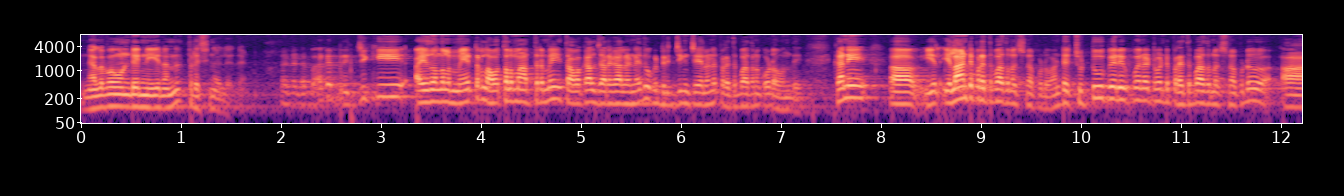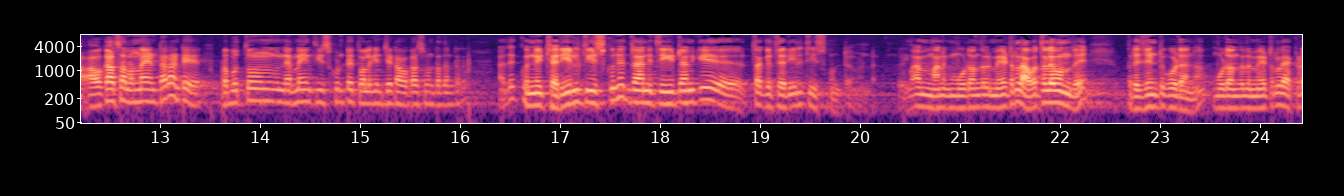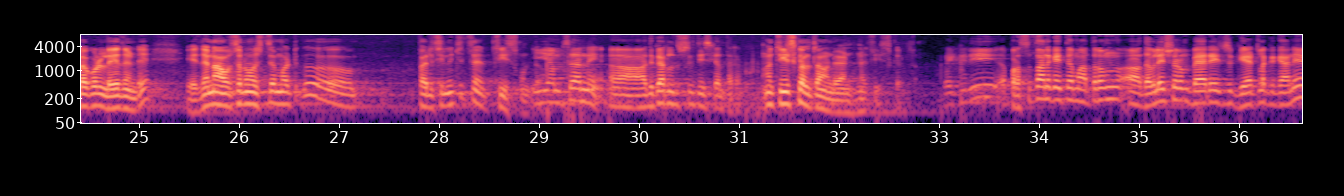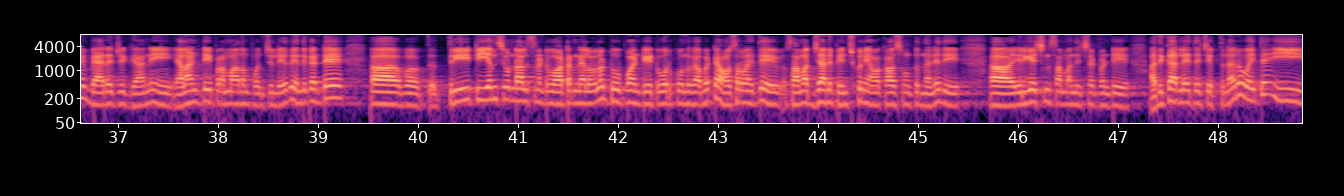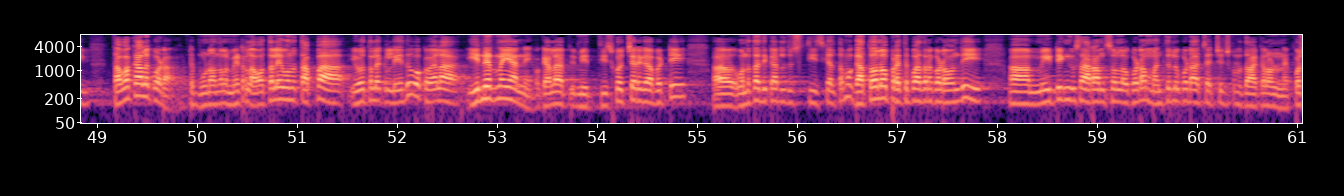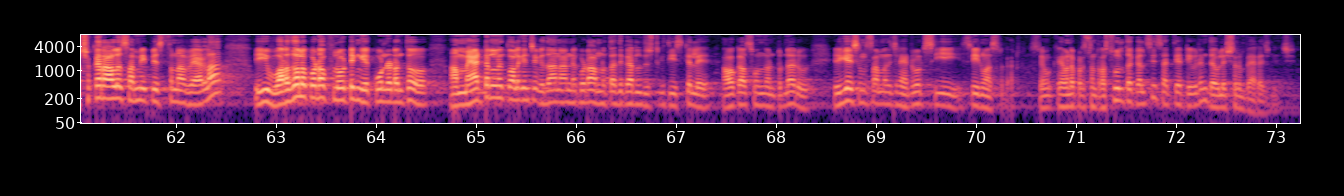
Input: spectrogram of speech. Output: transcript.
నిల్వ ఉండే నీరు అన్నది ప్రశ్న లేదండి. అంటే బ్రిడ్జికి ఐదు వందల మీటర్ల అవతల మాత్రమే ఈ తవ్వకాలు జరగాలనేది ఒక డ్రిడ్జింగ్ చేయాలనే ప్రతిపాదన కూడా ఉంది. కానీ ఇలాంటి ప్రతిపాదన వచ్చినప్పుడు అంటే చుట్టూ పెరిగిపోయినటువంటి ప్రతిపాదన వచ్చినప్పుడు అవకాశాలు ఉన్నాయంటారా? అంటే ప్రభుత్వం నిర్ణయం తీసుకుంటే తొలగించే అవకాశం ఉంటుందంటారా? అదే కొన్ని చర్యలు తీసుకుని దాన్ని తీయటానికి తగ్గ చర్యలు తీసుకుంటామండి. మనకు మూడు వందల మీటర్లు అవతలే ఉంది ప్రజెంట్ కూడాను. మూడు వందల మీటర్లు ఎక్కడ కూడా లేదండి. ఏదైనా అవసరం వస్తే మటుకు పరిశీలించి తీసుకుంటాం. ఈ అంశాన్ని అధికారుల దృష్టికి తీసుకెళ్తారా? తీసుకెళ్తామండి వెంటనే తీసుకెళ్తాం. ఇది ప్రస్తుతానికైతే మాత్రం ధవలేశ్వరం బ్యారేజ్ గేట్లకు కానీ బ్యారేజ్కి కానీ ఎలాంటి ప్రమాదం పొంచలేదు. ఎందుకంటే త్రీ టీఎంసీ ఉండాల్సిన వాటర్ నిల్వలో టూ పాయింట్ ఎయిట్ వరకు ఉంది కాబట్టి అవసరమైతే సామర్థ్యాన్ని పెంచుకునే అవకాశం ఉంటుందనేది ఇరిగేషన్ సంబంధించినటువంటి అధికారులు అయితే చెప్తున్నారు. అయితే ఈ తవ్వకాలు కూడా అంటే మూడు వందల మీటర్ల అవతలే ఉంది తప్ప యువతలకు లేదు. ఒకవేళ ఈ నిర్ణయాన్ని ఒకవేళ మీరు తీసుకొచ్చారు కాబట్టి ఉన్నతాధికారుల దృష్టి తీసుకెళ్తాము. గతంలో ప్రతిపాదన కూడా ఉంది. మీటింగ్ సారాంశంలో కూడా మంత్రులు కూడా చర్చించుకున్న దాఖలు ఉన్నాయి. పుష్కరాలు సమీపిస్తున్న వేళ ఈ వరదలు కూడా ఫ్లోటింగ్ ఎక్కువ ఉండడంతో ఆ మ్యాటర్లను తొలగించే విధానాన్ని కూడా ఉన్నతాధికారుల దృష్టికి తీసుకెళ్ళే అవకాశం ఉందంటున్నారు. ఇరిగేషన్ సంబంధించిన నెట్వర్క్ సి శ్రీనివాస్ గారు. కెమెరా పర్సన్ రసూల్తో కలిసి సత్య టీవీని ధవలేశ్వరం బ్యారేజ్ నుంచి.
